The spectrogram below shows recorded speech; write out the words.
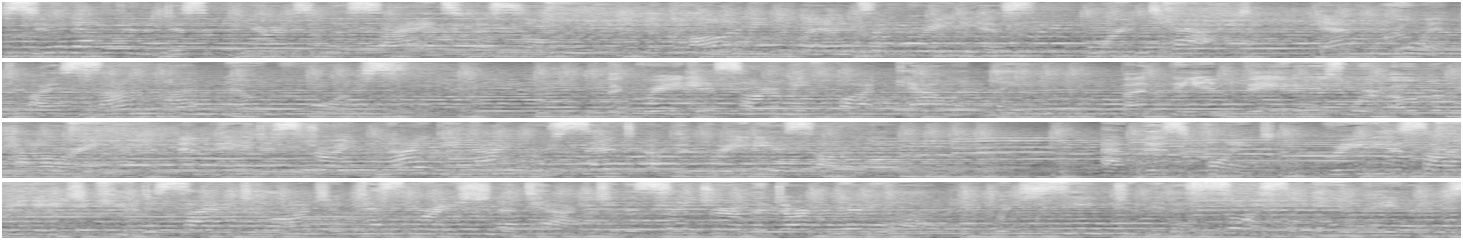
Soon after the disappearance of the science vessel, the colony planets of Gradius were attacked and ruined by some unknown force. The Gradius army fought invaders were overpowering, and they destroyed 99% of the Gradius army. At this point, Gradius Army HQ decided to launch a desperation attack to the center of the Dark Nebula, which seemed to be the source of the invaders.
